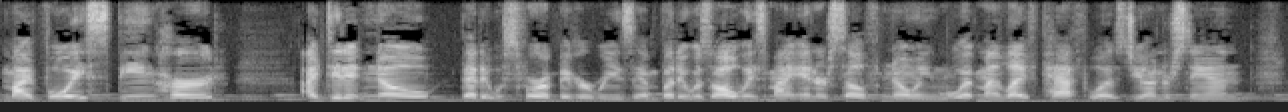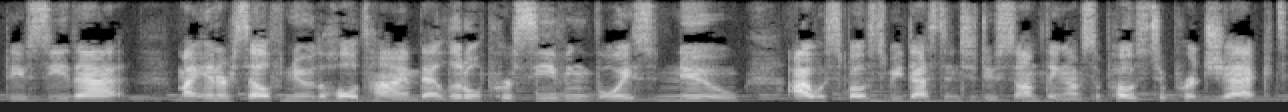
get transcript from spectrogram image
my voice being heard I didn't know that it was for a bigger reason, but it was always my inner self knowing what my life path was. Do you understand? Do you see that? My inner self knew the whole time. That little perceiving voice knew I was supposed to be destined to do something. I'm supposed to project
